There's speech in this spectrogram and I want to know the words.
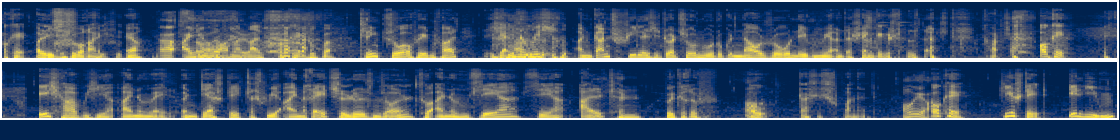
Okay, Olli, bist du bereit? Ja? Äh, ein Jahr. Okay, super. Klingt so auf jeden Fall. Ich erinnere mich an ganz viele Situationen, wo du genau so neben mir an der Schenke gestanden hast. Quatsch. Okay. Ich habe hier eine Mail, in der steht, dass wir ein Rätsel lösen sollen zu einem sehr, sehr alten Begriff. Oh, das ist spannend. Oh ja. Okay, hier steht, ihr Lieben,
